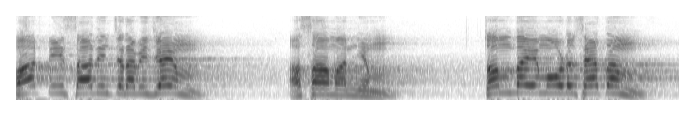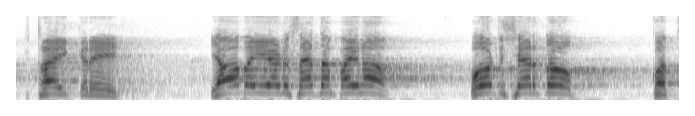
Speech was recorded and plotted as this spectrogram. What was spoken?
పార్టీ సాధించిన విజయం అసామాన్యం. తొంభై మూడు శాతం స్ట్రైక్ రేట్. యాభై ఏడు శాతం పైన ఓటు షేర్తో కొత్త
